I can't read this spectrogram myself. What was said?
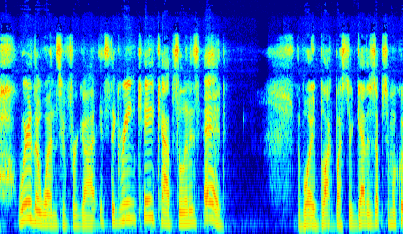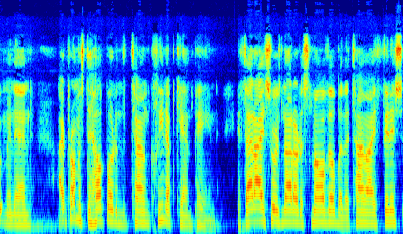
"Oh, We're the ones who forgot. It's the green K capsule in his head. The boy Blockbuster gathers up some equipment and I promise to help out in the town cleanup campaign. If that eyesore is not out of Smallville by the time I finish,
